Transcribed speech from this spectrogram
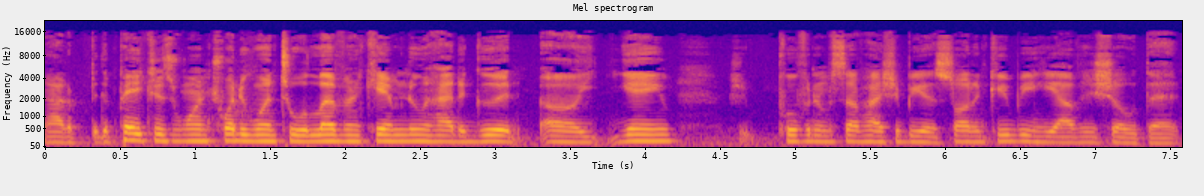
Now the, the Patriots won twenty one to eleven. Cam Newton had a good uh, game, proving himself how he should be a starting QB. He obviously showed that.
